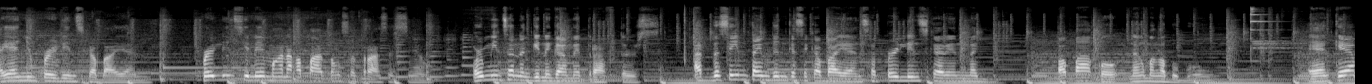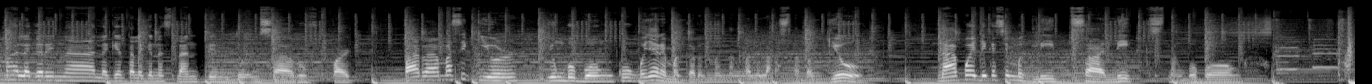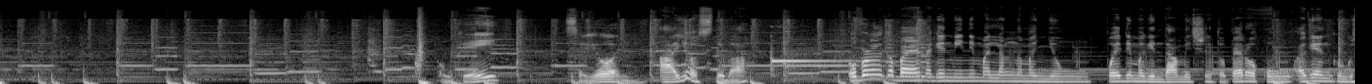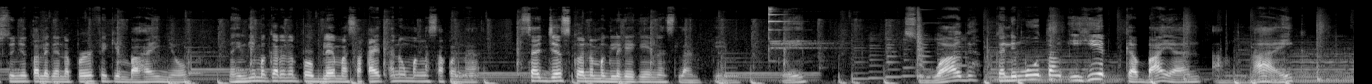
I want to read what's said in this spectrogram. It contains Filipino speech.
Ayan yung purlins kabayan. Purlins sila yung mga nakapatong sa trusses nyo. Or minsan ang ginagamit rafters. At the same time din kasi kabayan, sa purlins ka rin nagpapako ng mga bubong. Ayan, kaya mahalaga rin na lagyan talaga ng slant beam doon sa roof part para ma-secure yung bubong kung kunyari magkaroon man ng malalakas na bagyo na pwede kasi mag-lead sa leaks ng bubong Okay? So, yun. Ayos, di ba? Overall kabayan, again, minimal lang naman yung pwede maging damage nito. Pero kung, again, kung gusto nyo talaga na perfect yung bahay nyo, na hindi magkaroon ng problema sa kahit anong mga sakuna, suggest ko na maglagay kayo ng slant beam. Okay? So, wag kalimutang i-hit kabayan ang like,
